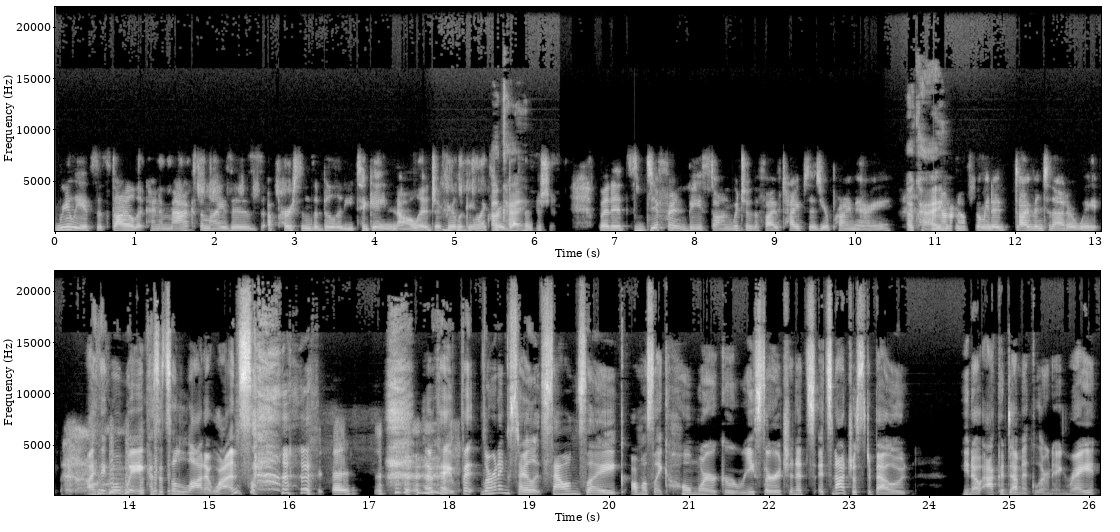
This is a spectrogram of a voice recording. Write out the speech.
really it's a style that kind of maximizes a person's ability to gain knowledge if you're looking like for okay. a definition but it's different based on which of the five types is your primary okay and i don't know if you want me to dive into that or wait i think we'll wait because it's a lot at once okay okay but learning style it sounds like almost like homework or research and it's it's not just about you know academic learning right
